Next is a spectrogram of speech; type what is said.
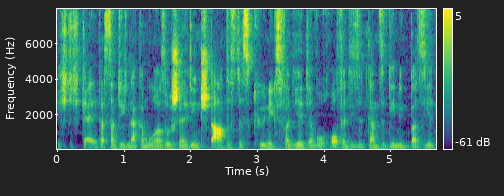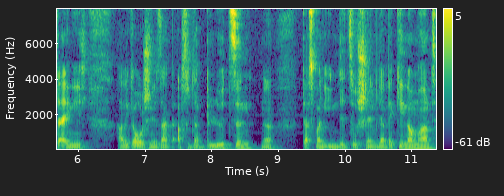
Richtig geil. Dass natürlich Nakamura so schnell den Status des Königs verliert, ja, worauf er diese ganze Gimmick basiert eigentlich habe ich auch schon gesagt, absoluter Blödsinn, ne? dass man ihn das so schnell wieder weggenommen hat,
